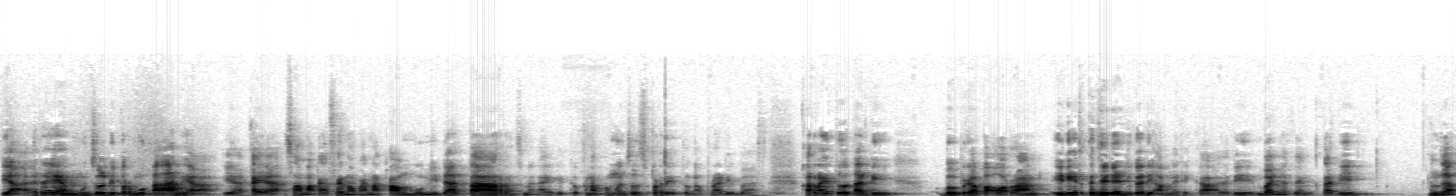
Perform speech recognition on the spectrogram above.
ya akhirnya yang muncul di permukaan ya ya kayak sama kayak fenomena kaum bumi datar dan sebagainya gitu. Kenapa muncul seperti itu? Nggak pernah dibahas. Karena itu tadi beberapa orang. Ini kejadian juga di Amerika. Jadi banyak yang tadi nggak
